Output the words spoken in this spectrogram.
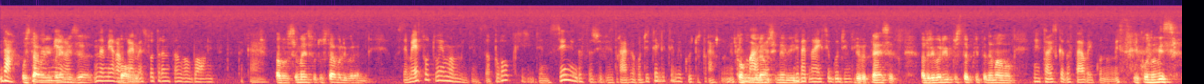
Да. Остава ли намирам- време за Намирам болни? време. Сутрин съм в болницата. Така е. А в семейството става ли време? В семейството имам един съпруг, и един син и да са живи здрави родителите ми, които страшно ми Колко голям помагат. син е ви? 19 години. 19. А дали върви по стъпките на мама? Не, той иска да става економист. Економист.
